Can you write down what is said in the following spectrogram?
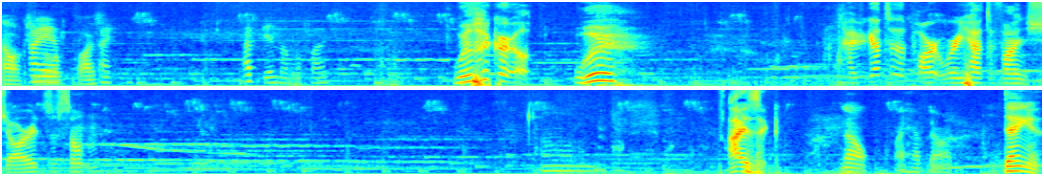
Alex, I you're am. level five. I- I've been level five. Where the girl? Where? Have you got to the part where you have to find shards or something? Isaac, no, I have not. dang it.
